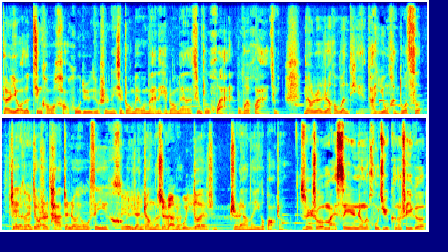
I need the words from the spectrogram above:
但是有的进口好护具，就是那些装备，我买那些装备呢就不坏，不会坏，就没有任任何问题，它用很多次，这可能就是它真正有 CE 和认证的质量就不一样对。质量的一个保证。所以说，买 CE 认证的护具可能是一个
